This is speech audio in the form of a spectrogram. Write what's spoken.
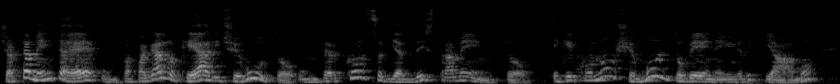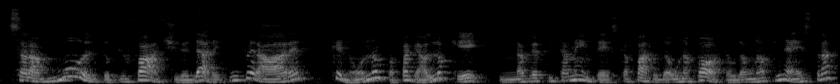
Certamente è un pappagallo che ha ricevuto un percorso di addestramento e che conosce molto bene il richiamo, sarà molto più facile da recuperare che non un pappagallo che inavvertitamente è scappato da una porta o da una finestra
